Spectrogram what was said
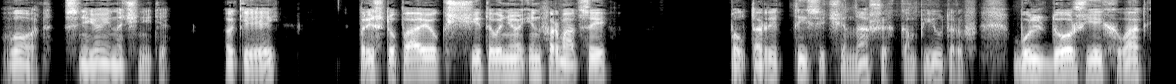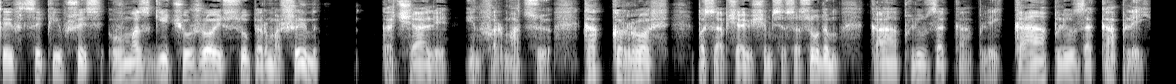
Вот, с нее и начните. Окей. Приступаю к считыванию информации. полторы тысячи наших компьютеров, бульдожьей хваткой вцепившись в мозги чужой супермашины, качали информацию, как кровь по сообщающимся сосудам, каплю за каплей, каплю за каплей.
